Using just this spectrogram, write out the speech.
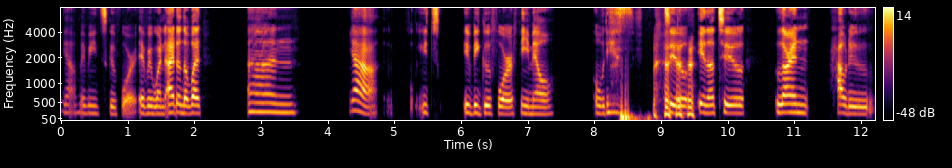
yeah, maybe it's good for everyone. I don't know, but um yeah, it's it'd be good for female audience to you know to learn how to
